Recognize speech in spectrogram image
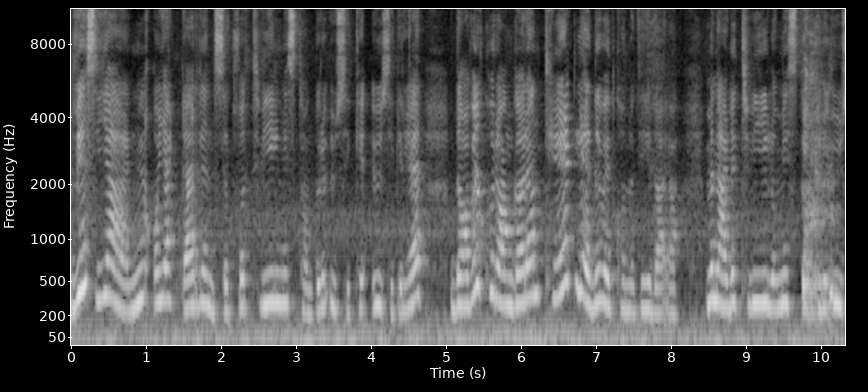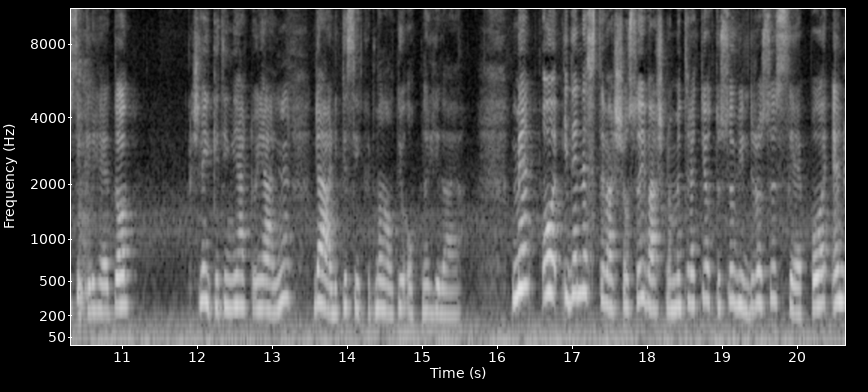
Hvis hjernen og hjertet er renset for tvil, mistanker og usikker, usikkerhet, da vil Koran garantert lede vedkommende til hidayah. Men er det tvil og mistanker og usikkerhet og slike ting i hjertet og hjernen, da er det ikke sikkert man alltid åpner hidayah. Men, og i det neste verset også, i vers nummer 38, så vil dere også se på en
